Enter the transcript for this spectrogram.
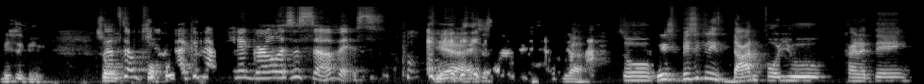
basically. So That's so for- cute. I could have been a girl as a service. yeah, it's a service. yeah. So bas- basically, it's done for you kind of thing,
